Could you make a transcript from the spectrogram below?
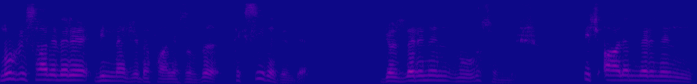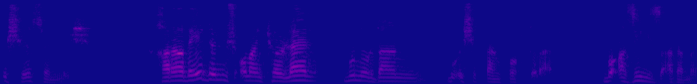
Nur risaleleri binlerce defa yazıldı, teksir edildi. Gözlerinin nuru sönmüş. İç alemlerinin ışığı sönmüş. Harabeye dönmüş olan körler bu nurdan, bu ışıktan korktular. Bu aziz adamı,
